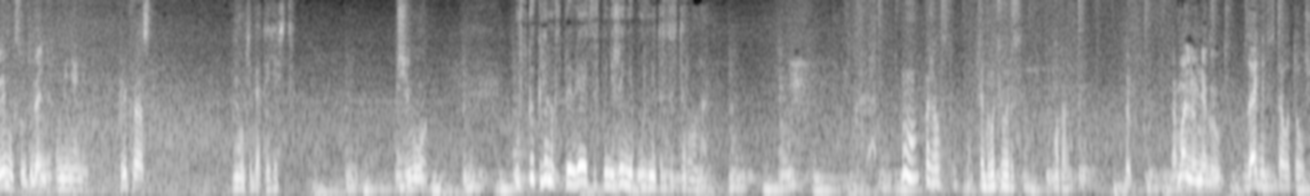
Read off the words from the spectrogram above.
климакса у тебя нет. У меня нет. Прекрасно. Но у тебя-то есть. Чего? Мужской климакс проявляется в понижении уровня тестостерона. Ну, пожалуйста. У тебя грудь выросла. Вот она. Да нормальная у меня грудь. Задница стала толще.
